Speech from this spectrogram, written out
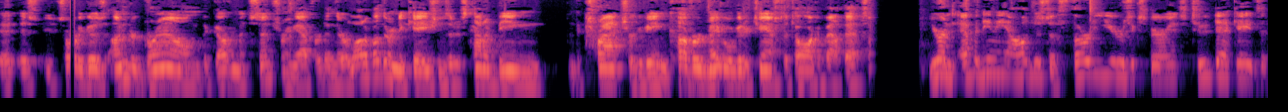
it, it sort of goes underground, the government censoring effort. And there are a lot of other indications that it's kind of being, the cracks are being covered. Maybe we'll get a chance to talk about that you're an epidemiologist of 30 years experience, two decades at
